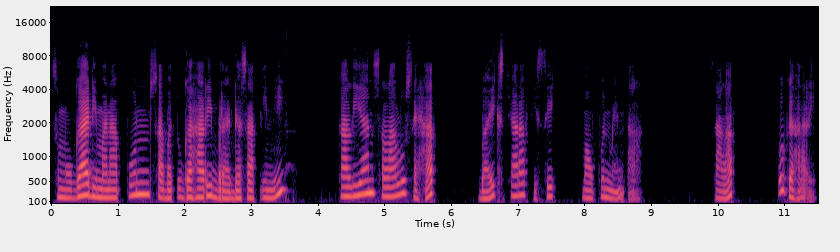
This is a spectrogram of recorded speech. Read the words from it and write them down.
Semoga di mana pun sahabat Uga Hari berada saat ini, kalian selalu sehat, baik secara fisik maupun mental. Salam Uga Hari.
